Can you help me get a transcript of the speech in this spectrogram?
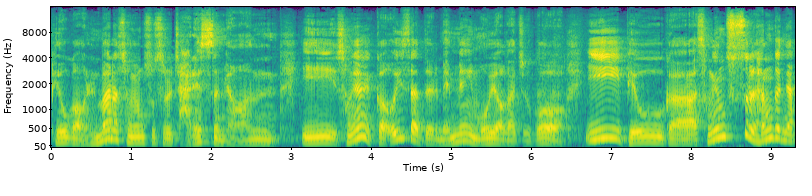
배우가 얼마나 성형 수술을 잘했으면 이 성형외과 의사들 몇 명이 모여가지고 이 배우가 성형 수술을 한 거냐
